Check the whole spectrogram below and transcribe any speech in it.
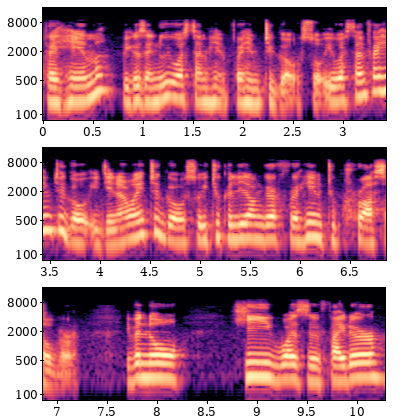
for him because I knew it was time for him to go. So it was time for him to go. He didn't want to go, so it took a little longer for him to cross over. Even though he was a fighter,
